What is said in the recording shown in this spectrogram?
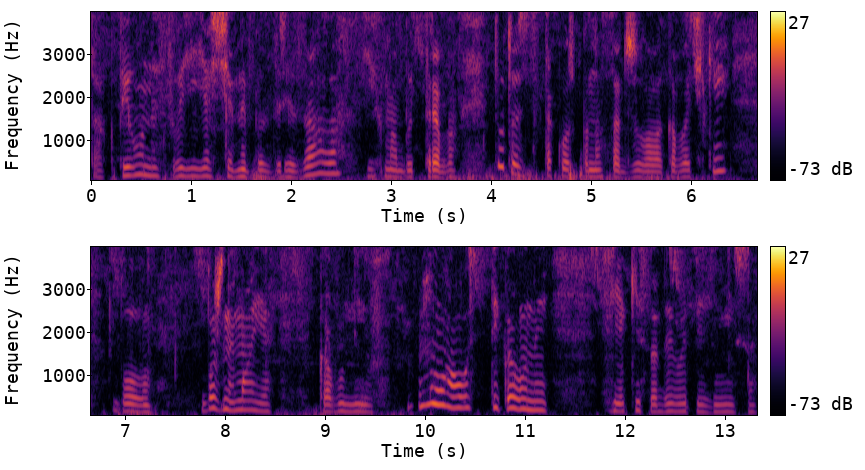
Так, піони свої я ще не позрізала. Їх, мабуть, треба. Тут ось також понасаджувала кабачки, бо, бо ж немає кавунів. Ну, а ось ті кавуни, які садили пізніше.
